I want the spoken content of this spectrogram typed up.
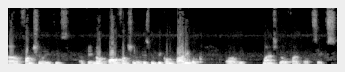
uh, functionalities. Okay, not all functionalities will be compatible uh, with MySQL 5.6.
